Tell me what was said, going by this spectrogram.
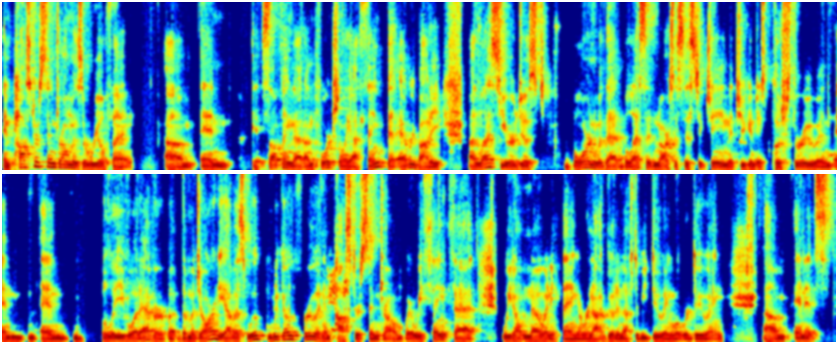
Imposter syndrome is a real thing, um, and it's something that unfortunately I think that everybody, unless you are just born with that blessed narcissistic gene that you can just push through and and and believe whatever but the majority of us we we go through an imposter syndrome where we think that we don't know anything or we're not good enough to be doing what we're doing. Um, and it's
